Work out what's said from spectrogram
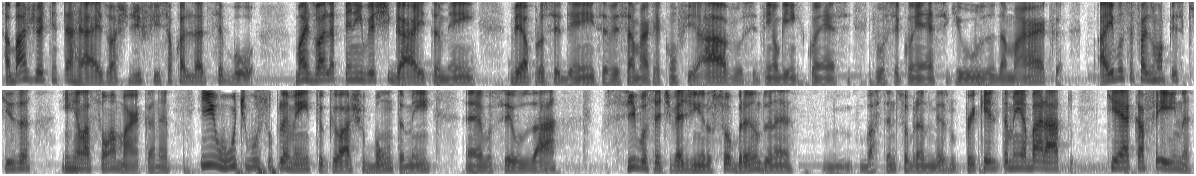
Abaixo de 80 reais eu acho difícil a qualidade ser boa. Mas vale a pena investigar aí também, ver a procedência, ver se a marca é confiável, se tem alguém que conhece, que você conhece que usa da marca. Aí você faz uma pesquisa em relação à marca, né? E o último suplemento que eu acho bom também é você usar, se você tiver dinheiro sobrando, né? Bastante sobrando mesmo, porque ele também é barato que é a cafeína.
